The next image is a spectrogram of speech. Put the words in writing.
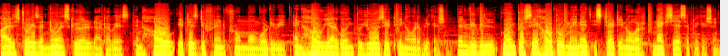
Firestore is a NoSQL database and how it is different from MongoDB and how we are going to use it in our application. Then we will going to see how to manage state in our Next.js application.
